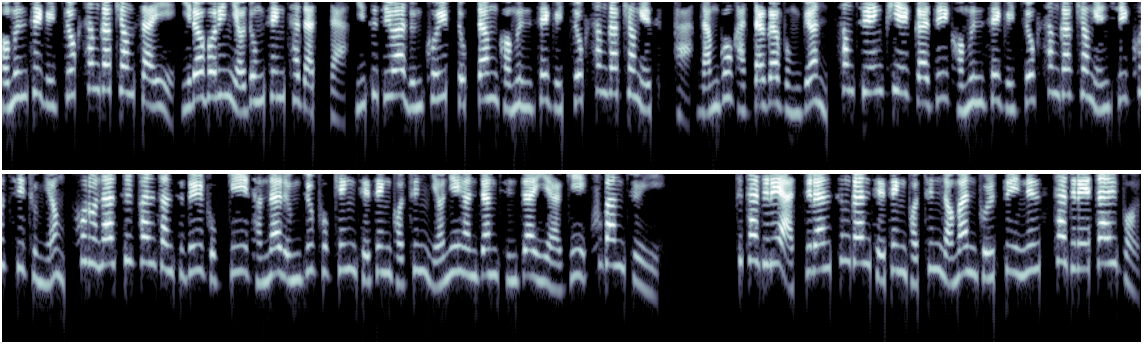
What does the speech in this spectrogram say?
검은색 위쪽 삼각형 사이 잃어버린 여동생 찾았다. 이수지와 눈코입 독담 검은색 위쪽 삼각형 에스파 남고 갔다가 봉변 성추행 피해까지 검은색 위쪽 삼각형 NC 코치 2명 코로나 술판 선수들 복귀 전날 음주 폭행 재생 버튼 연예 현장 진짜 이야기 후방주의 스타들의 아찔한 순간 재생 버튼 너만 볼 수 있는 스타들의 짤볼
